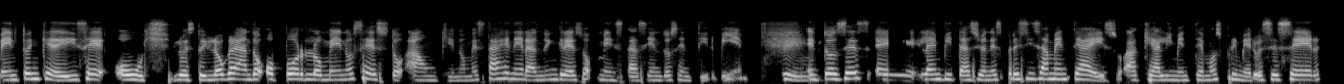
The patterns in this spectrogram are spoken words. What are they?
momento en que dice, oh, lo estoy logrando, o por lo menos esto, aunque no me está generando ingreso, me está haciendo sentir bien. Entonces, eh, la invitación es precisamente a eso, a que alimentemos primero ese ser,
